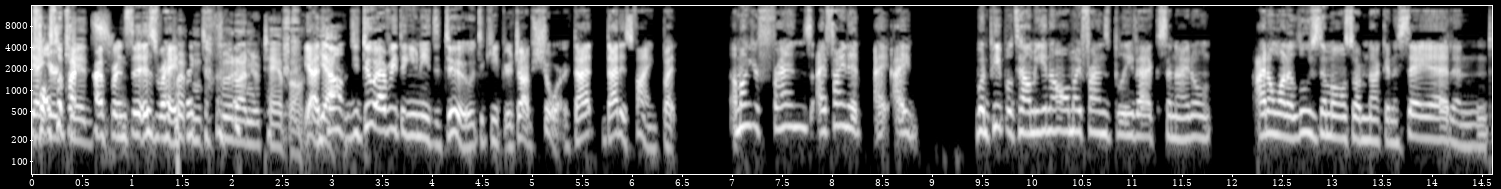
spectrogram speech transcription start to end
Get your falsify kids, preferences right Put Like, food on your table. yeah, Don't, you do everything you need to do to keep your job. Sure, that that is fine. But among your friends, I find it. I, I when people tell me, you know, all my friends believe X, and I don't, I don't want to lose them all, so I'm not going to say it. And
